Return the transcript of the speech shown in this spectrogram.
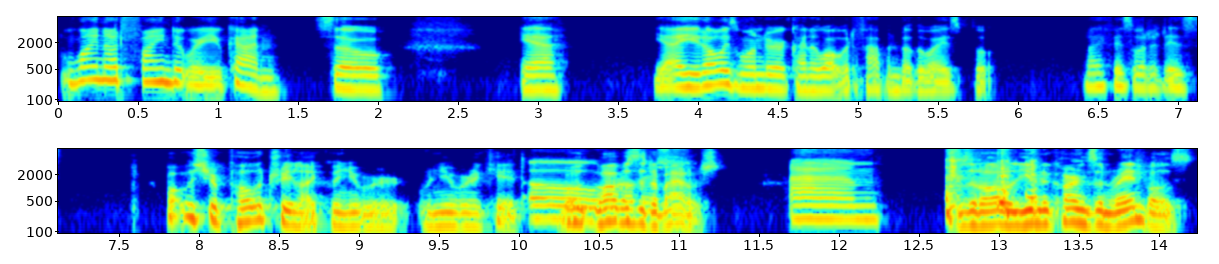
why not find it where you can? So, yeah, yeah, you'd always wonder kind of what would have happened otherwise, but life is what it is. what was your poetry like when you were when you were a kid? What- Oh, what, was it about? Um, Was it all unicorns and rainbows?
